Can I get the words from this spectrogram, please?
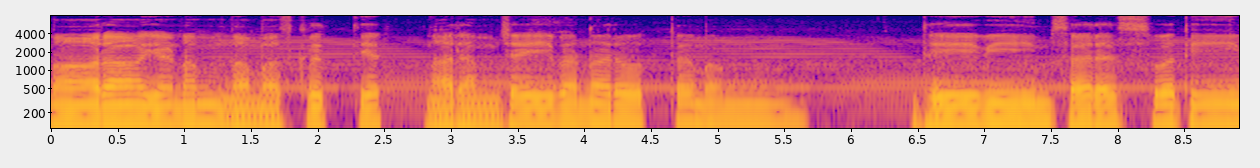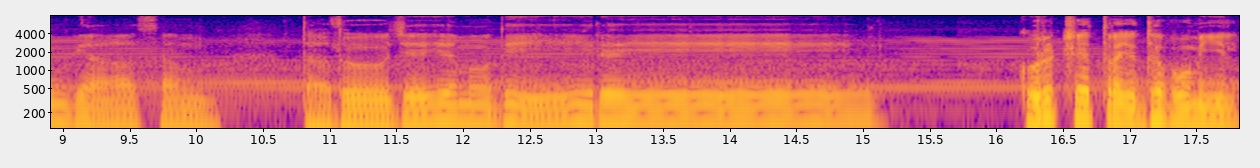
നാരായണം നമസ്കൃത്യ നരം ചൈവ നരോത്തമം. ദേവീം സരസ്വതീം വ്യാസം തതോ ജയമുദീരയേ. കുരുക്ഷേത്ര യുദ്ധഭൂമിയിൽ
